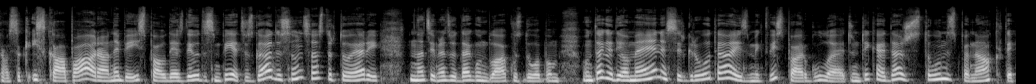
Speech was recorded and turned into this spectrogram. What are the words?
kā saka, izkāpa ārā, nebija izpaudies 25 gadus un sastartoja veidoja arī, acīm redzot, deguna blakus dobumu. Un tagad jau mēnesi ir grūti aizmigt, vispār gulēt, un tikai dažas stundas pa nakti.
